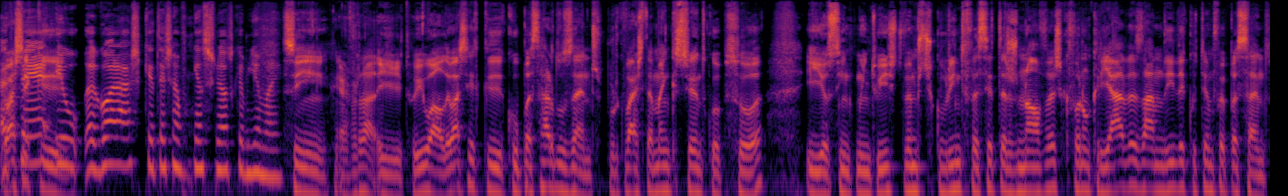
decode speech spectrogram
Eu Até acho é que. eu agora acho que até já me conheces melhor do que a minha mãe. Sim, é verdade. E tu igual. Eu acho que com o passar dos anos, porque vais também crescendo com a pessoa, e eu sinto muito isto, vamos descobrindo facetas novas que foram criadas à medida que o tempo foi passando.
